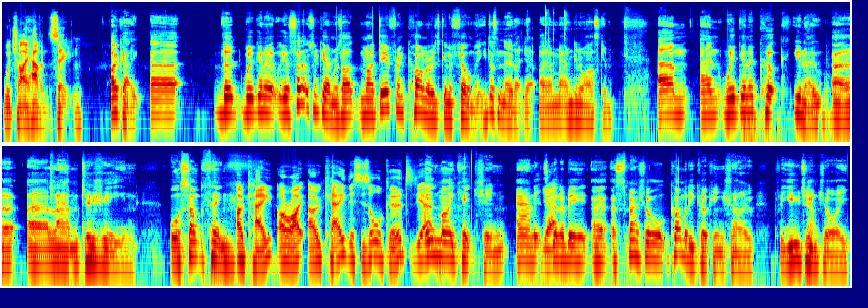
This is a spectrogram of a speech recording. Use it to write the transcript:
which I haven't seen. Okay, uh, the, we're gonna we're gonna set up some cameras. Our, my dear friend Connor is gonna film it. He doesn't know that yet, but I'm, I'm gonna ask him. Um, and we're gonna cook, you know, uh, uh, lamb tagine or something Okay, all right, okay. This is all good. Yeah. in my kitchen, and it's Yeah. gonna be a, a special comedy cooking show for you to enjoy.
